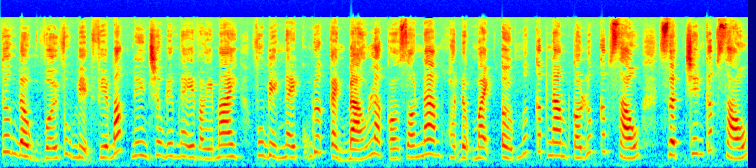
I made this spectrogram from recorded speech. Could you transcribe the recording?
tương đồng với vùng biển phía Bắc nên trong đêm nay và ngày mai, vùng biển này cũng được cảnh báo là có gió Nam hoạt động mạnh ở mức cấp 5 có lúc cấp 6, giật trên cấp 6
